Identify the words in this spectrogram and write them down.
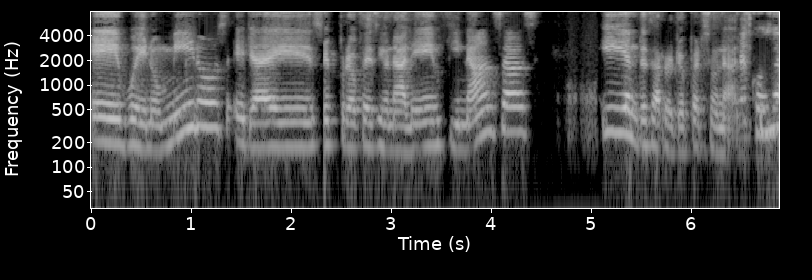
Eh, bueno, Miros, ella es profesional en finanzas y en desarrollo personal. Cosa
